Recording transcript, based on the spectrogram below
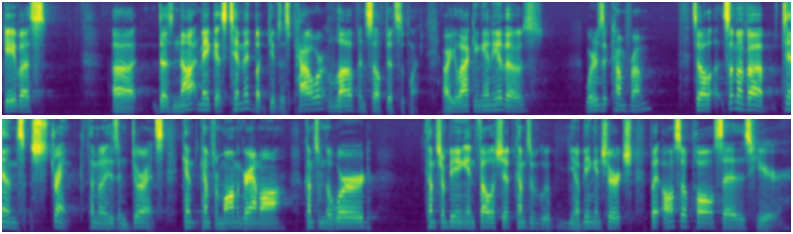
gave us, uh, does not make us timid, but gives us power, love, and self discipline. Are you lacking any of those? Where does it come from? So, some of uh, Tim's strength, some of his endurance can, comes from mom and grandma, comes from the Word, comes from being in fellowship, comes from you know, being in church. But also, Paul says here,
